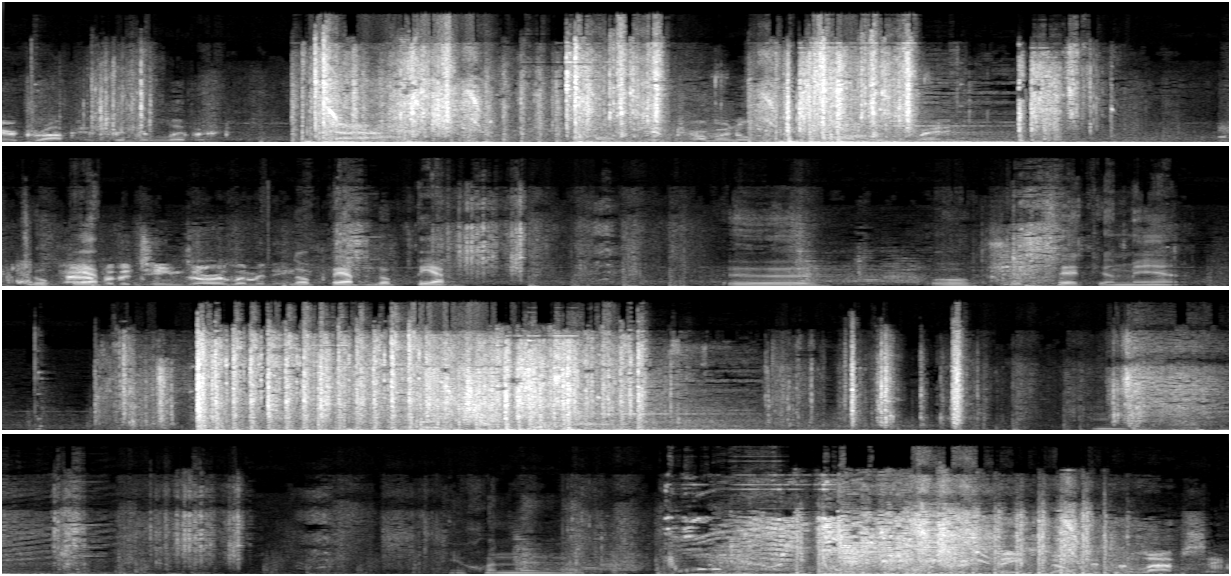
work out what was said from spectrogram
Airdrop has been delivered. Chip terminal is almost ready. ลูกแป๊บ Half of the teams are รอ eliminated. แป๊บรอแป๊บ เออ โอ้เสร็จเสร็จกันไหมอะอืมอีกคนหนึ่งครับ The safe zone is collapsing.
